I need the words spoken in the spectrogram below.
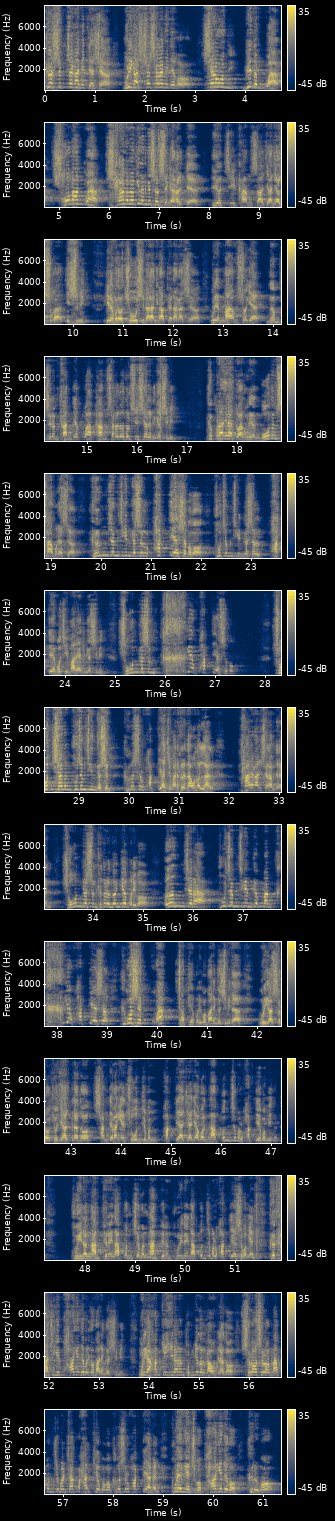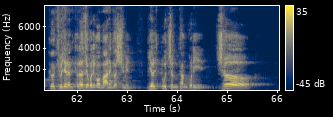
그 십자가 밑에서 우리가 새 사람이 되고 새로운 믿음과 소망과 사랑을 얻게 되는 것을 생각할 때 이 어찌 감사하지 아니할 수가 있습니까? 이러므로 좋으신 하나님 앞에 나가서 우리는 마음속에 넘치는 감격과 감사를 얻을 수 있어야 되는 것입니다. 그뿐 아니라 또한 우리는 모든 사물에서 긍정적인 것을 확대해서 보고 부정적인 것을 확대해 보지 말아야 하는 것입니다. 좋은 것은 크게 확대해서 보고 좋지 않은 부정적인 것은 그것을 확대하지 마라. 그러나 오늘날 타락한 사람들은 좋은 것은 그대로 넘겨버리고 언제나 부정적인 것만 크게 확대해서 그곳에 꽉 잡혀버리고 마는 것입니다. 우리가 서로 교제할 때라도 상대방의 좋은 점은 확대하지 아니하고 나쁜 점을 확대해 봅니다. 부인은 남편의 나쁜 점을, 남편은 부인의 나쁜 점을 확대해서 보면 그 가정이 파괴되어버리고 마는 것입니다. 우리가 함께 일하는 동료들 가운데라도 서로 서로 나쁜 점을 자꾸 핥혀보고 그것을 확대하면 불행해지고 파괴되고 그러고 그 교제는 떨어져 버리고 마는 것입니다. 열두 정탐꾼이 저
